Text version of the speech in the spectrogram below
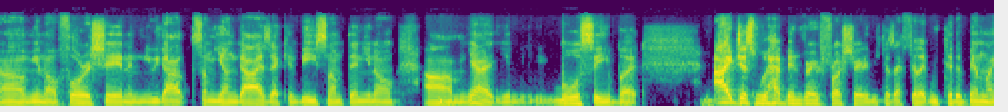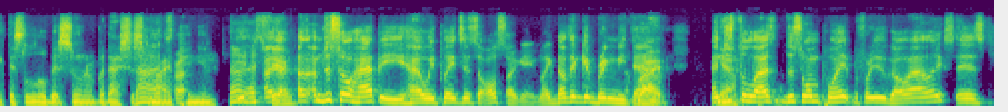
um you know flourishing and we got some young guys that can be something you know um yeah we'll see but I just would have been very frustrated because I feel like we could have been like this a little bit sooner, but that's just No, my that's- opinion. No, Yeah, that's I- fair. I, am just so happy how we played since the All Star game. Like nothing can bring me down. Right. And Yeah. just the last, just one point before you go, Alex, is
